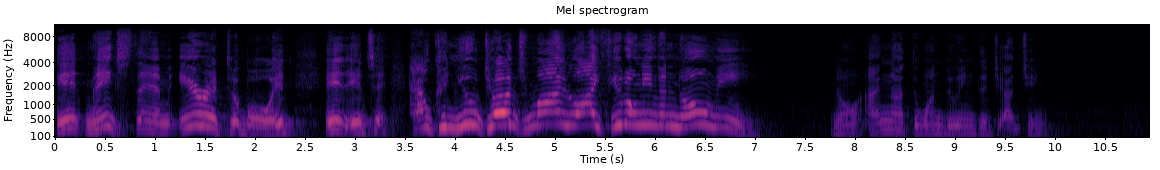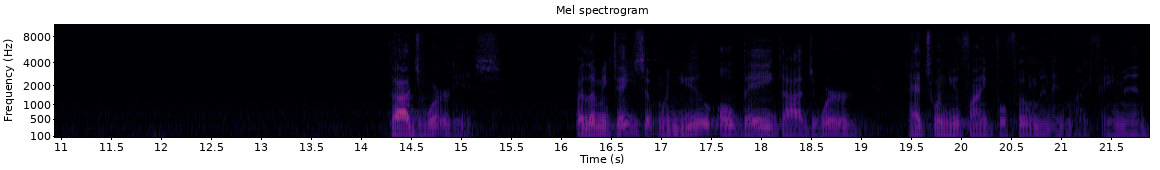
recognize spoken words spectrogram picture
It makes them irritable. It, it, it's, how can you judge my life? You don't even know me. No, I'm not the one doing the judging. God's word is. But let me tell you something when you obey God's word, that's when you find fulfillment in life. Amen.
